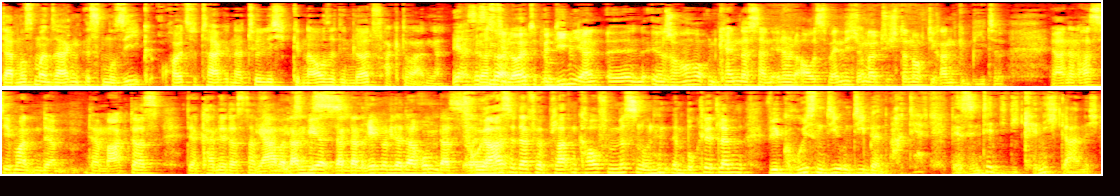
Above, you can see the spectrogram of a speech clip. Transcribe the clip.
da muss man sagen, ist Musik heutzutage natürlich genauso dem Nerd-Faktor angegangen. Ja, es ist Dass Nerd. die Leute bedienen ihr, äh, ihr Genre und kennen das dann in- und auswendig und natürlich dann noch die Randgebiete. Ja, und dann hast du jemanden, der, der mag das, der kann dir das dann Ja, aber dann, wir, dann, dann reden wir wieder darum, dass... Früher äh, hast du dafür Platten kaufen müssen und hinten im Booklet lang, wir grüßen die und die Band. Ach, der, wer sind denn die? Die kenne ich gar nicht.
